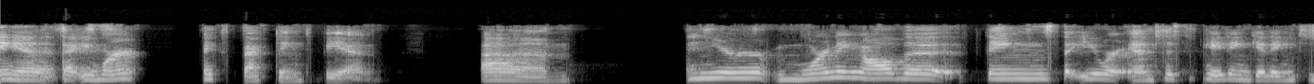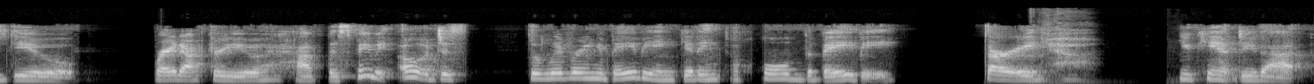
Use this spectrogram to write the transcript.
and that you weren't expecting to be in, um, and you're mourning all the things that you were anticipating getting to do right after you have this baby. Oh, just delivering a baby and getting to hold the baby. Sorry, Yeah. you can't do that.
